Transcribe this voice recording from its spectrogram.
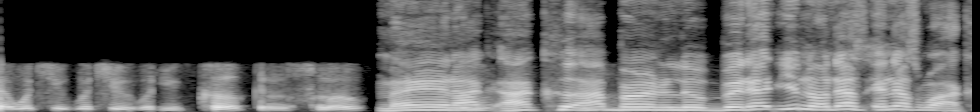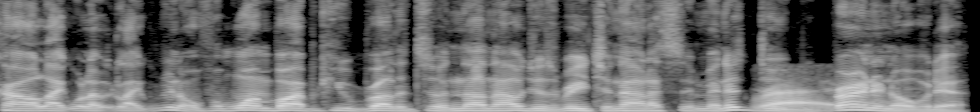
so what you what you what you cook and smoke? Man, I I cook I burn a little bit. That, You know that's and that's why I call like like, like you know from one barbecue brother to another. I was just reaching out. I said, man, this dude right. burning over there.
